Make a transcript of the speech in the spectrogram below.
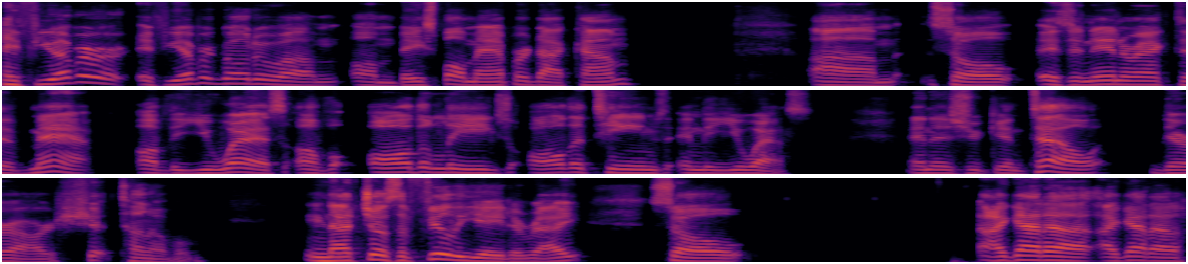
if you ever if you ever go to um on baseballmapper.com, um, so it's an interactive map of the US of all the leagues, all the teams in the US. And as you can tell, there are a shit ton of them, not just affiliated, right? So I gotta, I gotta,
